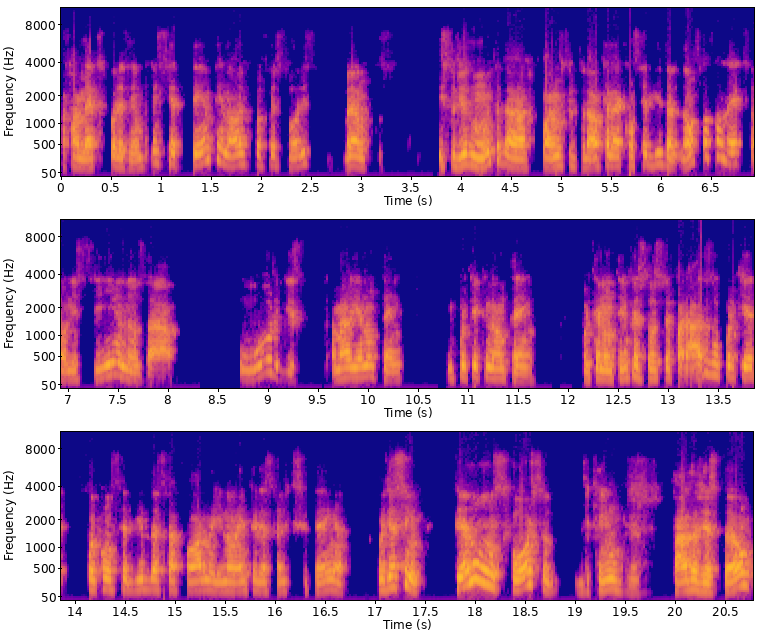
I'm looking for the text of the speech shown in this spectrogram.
A FAMEX, por exemplo, tem 79 professores brancos. Isso diz muito da forma estrutural que ela é concebida. Não só a FAMEX, a Unicinos, a URGS, a maioria não tem. E por que que não tem? Porque não tem pessoas separadas ou porque foi concebido dessa forma e não é interessante que se tenha? Porque, assim, tendo um esforço de quem faz a gestão,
